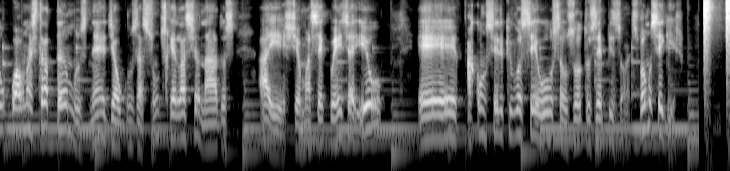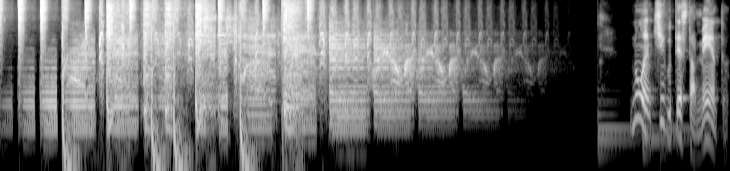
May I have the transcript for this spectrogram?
no qual nós tratamos, né, de alguns assuntos relacionados a este. É uma sequência. Eu é, aconselho que você ouça os outros episódios. Vamos seguir. No Antigo Testamento,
